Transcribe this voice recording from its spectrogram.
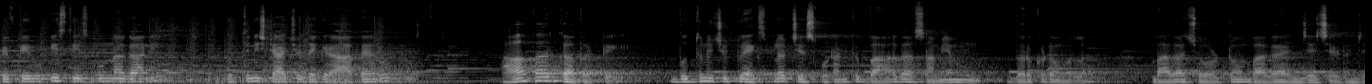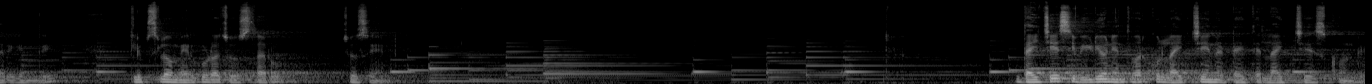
fifty rupees తీసుకున్నా కానీ బుద్ధిని స్టాచ్యూ దగ్గర ఆపారు. ఆపారు కాబట్టి బుద్ధుని చుట్టూ ఎక్స్ప్లోర్ చేసుకోవడానికి బాగా సమయం దొరకడం వల్ల బాగా చూడటం బాగా ఎంజాయ్ చేయడం జరిగింది. క్లిప్స్లో మీరు కూడా చూస్తారు. చూసేయండి. దయచేసి వీడియోని ఎంతవరకు లైక్ చేయనట్టయితే లైక్ చేసుకోండి.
